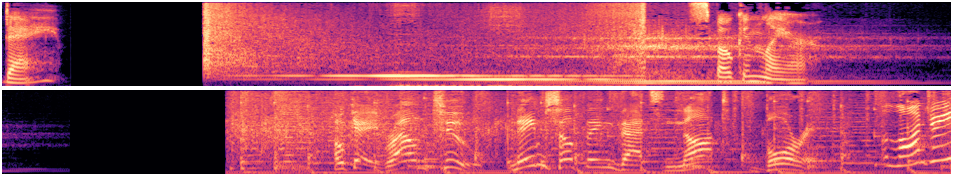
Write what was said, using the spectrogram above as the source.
day. Spoken Layer. Okay, round two. Name something that's not boring. A laundry?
